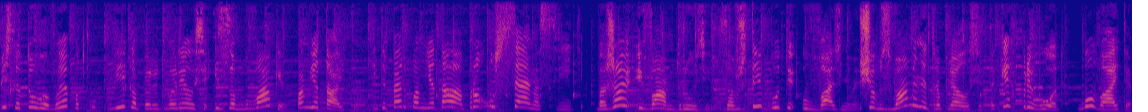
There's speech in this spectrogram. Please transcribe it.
Після того випадку Віка перетворилася із забуваки в пам'ятайку і тепер пам'ятала про усе на світі. Бажаю і вам, друзі, завжди бути уважними, щоб з вами не траплялося таких пригод. Бувайте!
